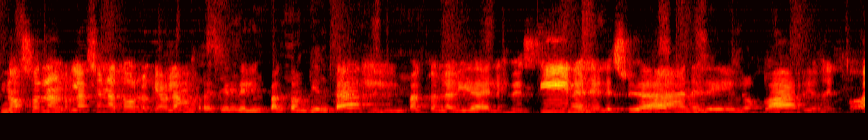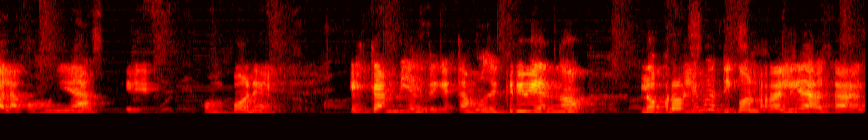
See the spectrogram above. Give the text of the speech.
no solo en relación a todo lo que hablamos recién del impacto ambiental, del impacto en la vida de los vecinos, de los ciudadanos, de los barrios, de toda la comunidad que compone este ambiente que estamos describiendo, lo problemático en realidad acá,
